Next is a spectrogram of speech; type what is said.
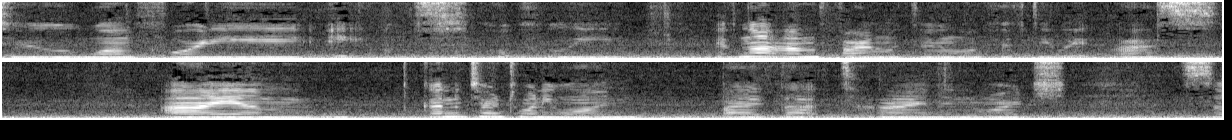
to 148, hopefully. If not, I'm fine with doing 150 weight class. I am gonna turn 21 by that time in March, so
